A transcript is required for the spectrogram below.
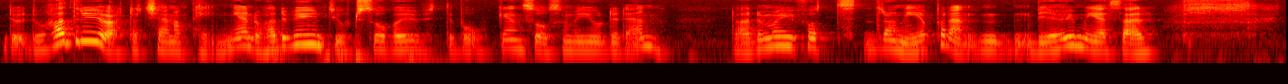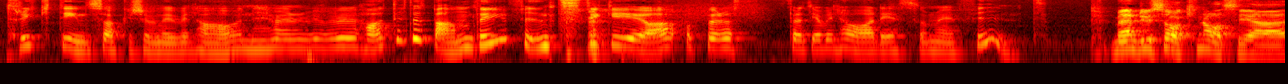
då, då hade det ju varit att tjäna pengar. Då hade vi ju inte gjort Sova ute-boken så som vi gjorde den. Då hade man ju fått dra ner på den. Vi har ju mer så här tryckt in saker som vi vill ha. Nej, men vi vill ha ett litet band, det är ju fint tycker jag. Och för, att- för att jag vill ha det som är fint. Men du sa knasiga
